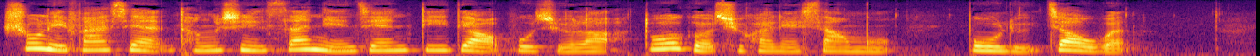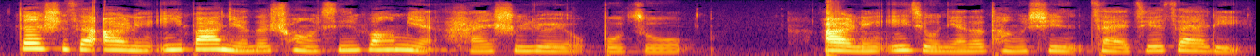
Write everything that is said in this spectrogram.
梳理发现，腾讯三年间低调布局了多个区块链项目，步履较稳，但是在二零一八年的创新方面还是略有不足。二零一九年的腾讯再接再厉，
